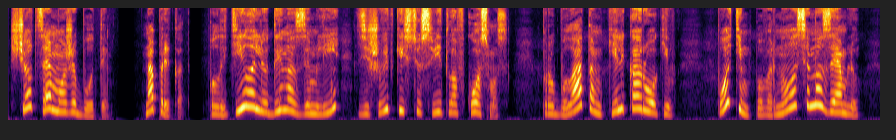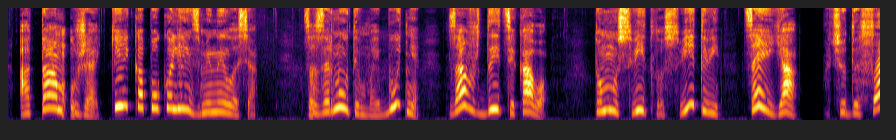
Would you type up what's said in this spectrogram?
що це може бути. Наприклад, полетіла людина з землі зі швидкістю світла в космос, пробула там кілька років, потім повернулася на землю, а там уже кілька поколінь змінилося. Зазирнути в майбутнє завжди цікаво. Тому світло світові це я. Чудеса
